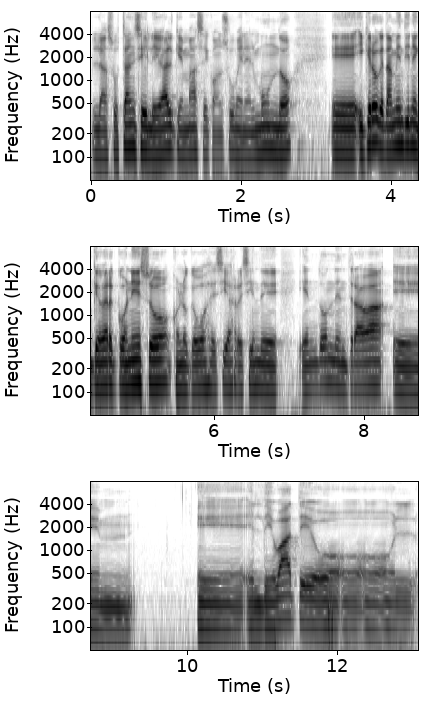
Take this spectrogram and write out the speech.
la sustancia ilegal que más se consume en el mundo. Eh, y creo que también tiene que ver con eso, con lo que vos decías recién de en dónde entraba em, eh, el debate o, el,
